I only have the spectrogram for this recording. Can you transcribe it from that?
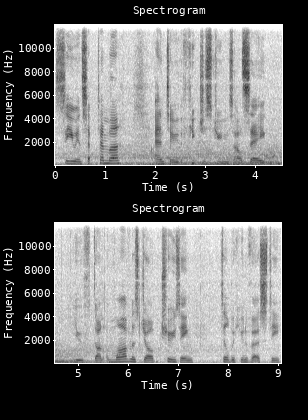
see you in September and to the future students I'll say You've done a marvellous job choosing Tilburg University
